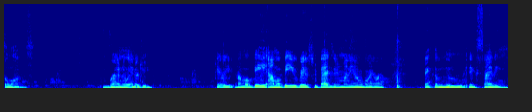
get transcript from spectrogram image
So once. Brand new energy. Period. I'm gonna be rich with bags of money I'm going right. Think of new exciting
